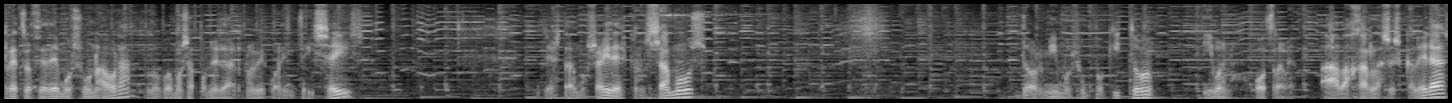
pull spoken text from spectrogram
retrocedemos una hora, lo vamos a poner a las 9.46. Ya estamos ahí, descansamos. Dormimos un poquito y bueno, otra vez, a bajar las escaleras.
